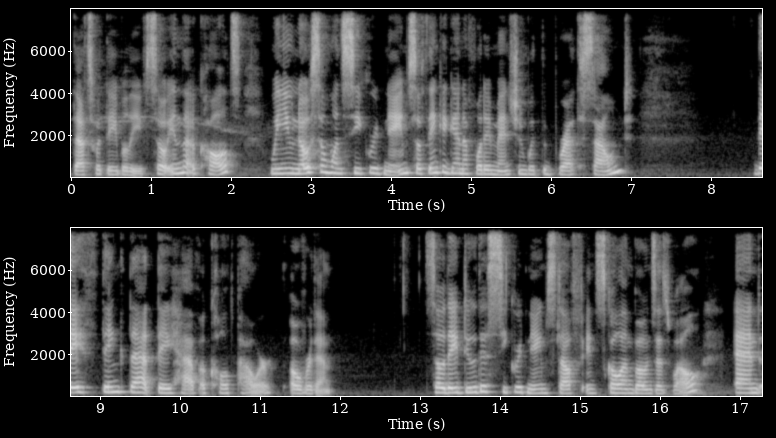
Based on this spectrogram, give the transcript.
That's what they believe. So in the occult, when you know someone's secret name, so think again of what I mentioned with the breath sound, they think that they have occult power over them. So they do this secret name stuff in Skull and Bones as well, and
